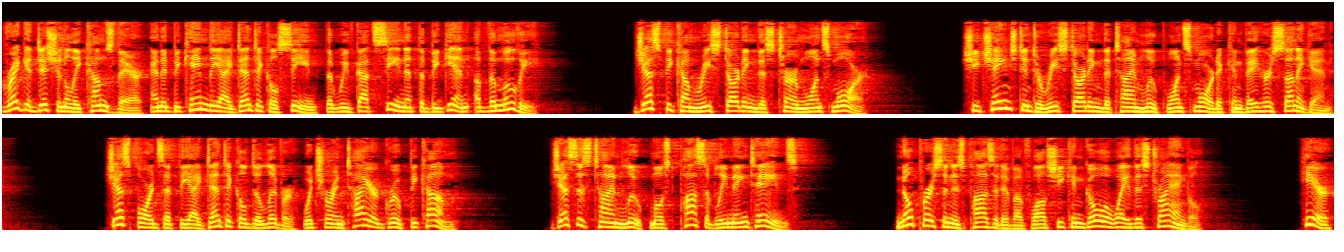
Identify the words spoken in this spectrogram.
Greg additionally comes there and it became the identical scene that we've got seen at the begin of the movie. Jess become restarting this term once more. She changed into restarting the time loop once more to convey her son again. Jess boards at the identical deliver which her entire group become. Jess's time loop most possibly maintains. No person is positive of while she can go away this triangle. Here,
